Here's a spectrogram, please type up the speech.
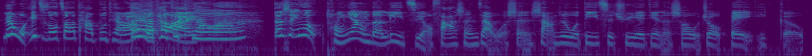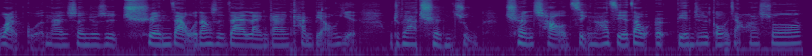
没有，我一直都知道他不挑。对啊，他不挑啊。但是因为同样的例子有发生在我身上，就是我第一次去夜店的时候，我就被一个外国男生就是圈在我当时在栏杆看表演，我就被他圈住，圈超紧，然后直接在我耳边就是跟我讲话说：“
